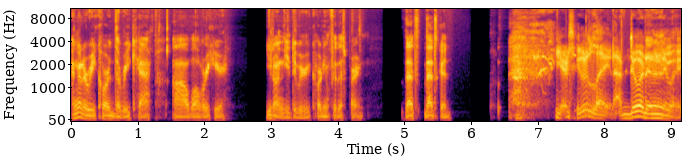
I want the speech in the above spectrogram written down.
I'm going to record the recap uh, while we're here. You don't need to be recording for this part. That's that's good. You're too late. I'm doing it anyway.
